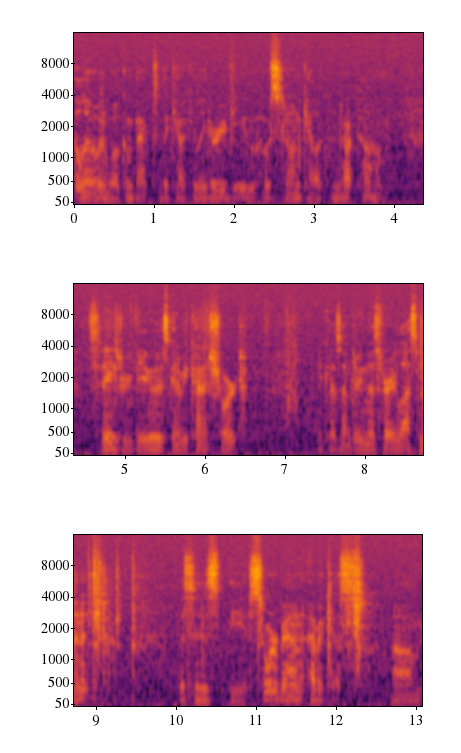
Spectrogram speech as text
Hello and welcome back to the Calculator Review, hosted on Calaquin.com. Today's review is going to be kind of short because I'm doing this very last minute. This is the Soroban Abacus. Um,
